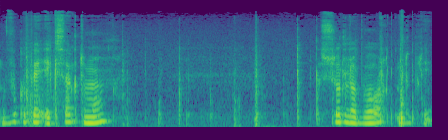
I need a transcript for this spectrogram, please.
Vous coupez exactement sur le bord du pli.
